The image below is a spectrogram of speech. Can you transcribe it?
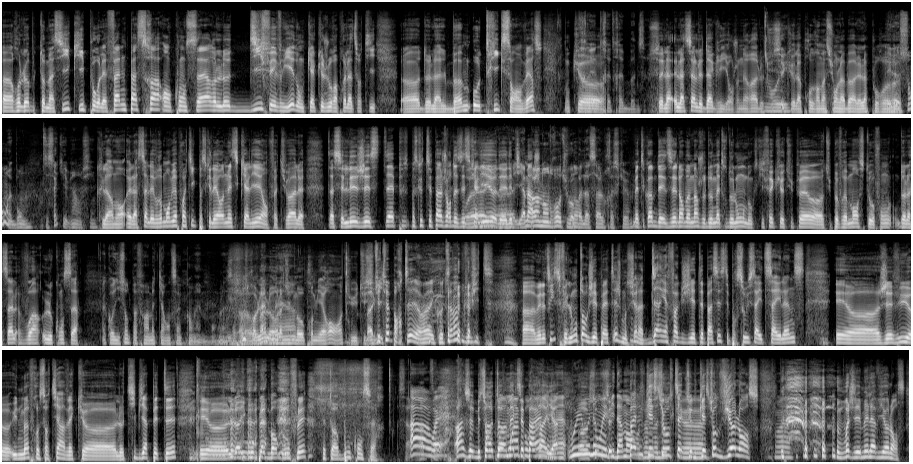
Euh, Roll Automacy qui, pour les fans, passera en concert le 10 février, donc quelques jours après la sortie euh, de l'album, au Trix à Anvers. Donc, Très, euh, très très bonne ça. c'est la, la salle d'Agri en général. Tu Oui. sais que la programmation là-bas, elle est là pour. Et le son est bon, c'est ça qui est bien aussi. Clairement. Et la salle est vraiment bien pratique parce qu'elle est en escalier en fait. Tu vois, t'as ces légers steps. Parce que c'est pas genre des escaliers, euh, des, des Il petites n'y a marches. pas un endroit où tu vois Non. pas de la salle presque. Mais t'as quand même des énormes marches de 2 mètres de long. Donc ce qui fait que tu peux, euh, tu peux vraiment, si t'es au fond de la salle, voir le concert. À condition de pas faire 1m45 quand même. Bon, là, ça Euh, pose problème. alors là, tu te mets au premier rang. hein, tu, tu Bah, tu te fais porter, hein, écoute, ça va plus vite. Euh, mais le truc, ça fait longtemps que j'y ai pas été. Je me souviens la dernière fois que j'y étais passé, c'était pour Suicide Silence. Et euh, j'ai vu une meuf ressortir avec le tibia pété et l'œil complètement gonflé. C'était un bon concert. Ça Ah ouais. Ah, mais ça aurait Un un mec, c'est pareil. elle, hein. Oui, Euh, oui, non, évidemment. Pas une question de sexe, c'est une question de violence. Moi, j'ai aimé la violence.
